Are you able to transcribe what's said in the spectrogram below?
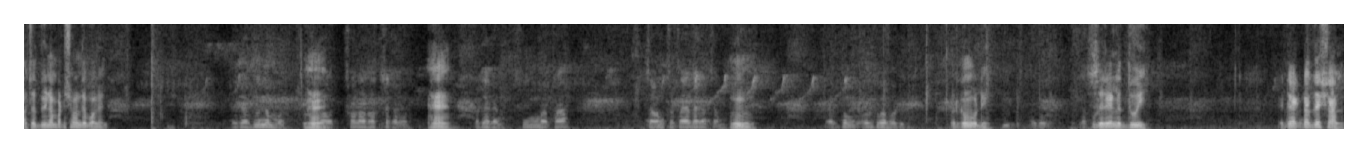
আচ্ছা দুই নাম্বারটা সম্বন্ধে বলেন। এটা দুই নম্বর। হ্যাঁ। ছদা হচ্ছে কেমন হ্যাঁ। দেখেন শিং মাথা চাম চোচায় দেখেন চাম। হুম। একদম ওরকম বডি। ওরকম বডি। সিরিয়ালের দুই। এটা একটা দেশাল।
